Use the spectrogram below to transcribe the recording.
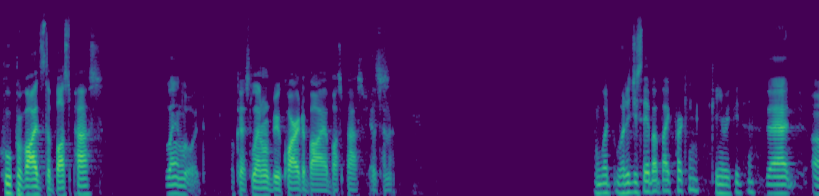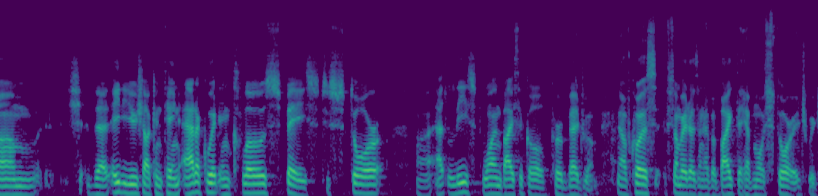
who provides the bus pass? Landlord. Okay, so landlord would be required to buy a bus pass for the Yes. tenant. And what, what did you say about bike parking? Can you repeat that? that, um, sh- that ADU shall contain adequate enclosed space to store uh, at least one bicycle per bedroom. Now, of course, if somebody doesn't have a bike, they have more storage, which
